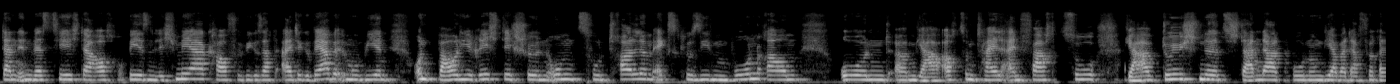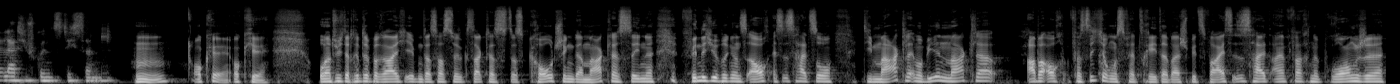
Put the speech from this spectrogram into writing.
dann investiere ich da auch wesentlich mehr, kaufe, wie gesagt, alte Gewerbeimmobilien und baue die richtig schön um zu tollem, exklusivem Wohnraum und ähm, ja, auch zum Teil einfach zu ja, Durchschnittsstandardwohnungen, die aber dafür relativ günstig sind. Hm, okay, okay. Und natürlich der dritte Bereich, eben das, was du gesagt hast, das Coaching der Maklerszene, finde ich übrigens auch, es ist halt so, die Makler, Immobilienmakler aber auch Versicherungsvertreter beispielsweise, ist es halt einfach eine Branche,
